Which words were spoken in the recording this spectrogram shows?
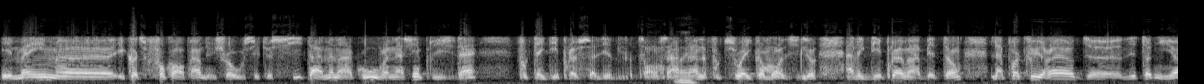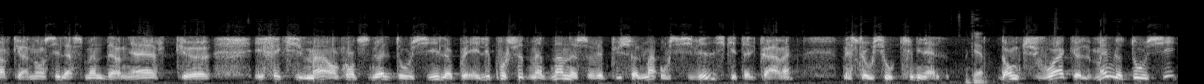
Et même, euh, écoute, il faut comprendre une chose, c'est que si tu amènes en cours un ancien président, faut que tu aies des preuves solides. Là. On s'entend, il faut que tu sois, comme on dit, là, avec des preuves en béton. La procureure de l'État de New York a annoncé la semaine dernière que, effectivement, on continuait le dossier. Là, et les poursuites maintenant ne seraient plus seulement au civil, ce qui était le cas avant, mais c'était aussi au criminel. Donc, tu vois que même le dossier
